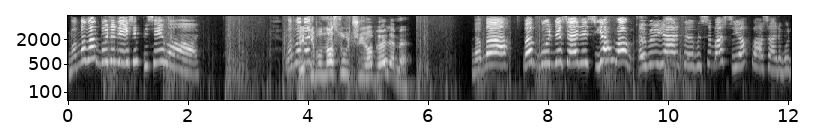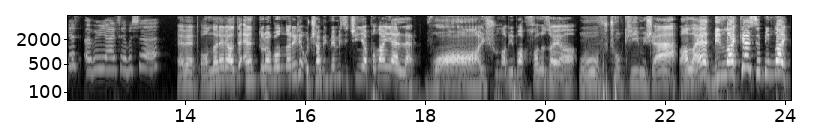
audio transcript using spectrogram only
Baba bak burada değişik bir şey var. Baba Peki bu nasıl uçuyor? Böyle mi? baba bak burada sadece siyah var. Öbür yer tırmısı var siyah var sadece burada öbür yer tırmısı. Evet onlar herhalde End Dragonlarıyla uçabilmemiz için yapılan yerler. Vay şuna bir baksanıza ya. Uf çok iyiymiş ha. Vallahi evet bin like gelsin bin like.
